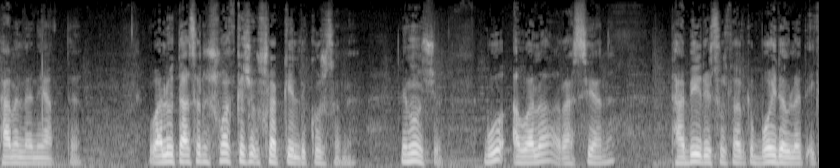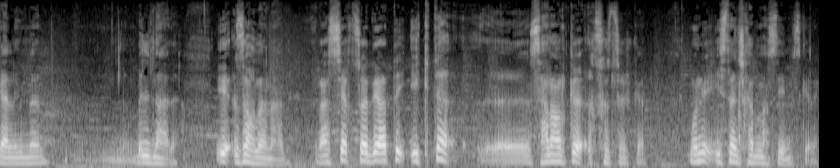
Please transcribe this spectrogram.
ta'minlanyapti. Valyutasini shu vaqtgacha ushlab keldi kursini nima uchun? Bu avvalo rossiyani tabiiy resurslarga boy davlat ekanligi bilan bilinadi e, izohlanadi. Rossiya iqtisodiyoti ikkita e, sanoatga ixtisoslashgan buni esdan chiqarmasligimiz kerak.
